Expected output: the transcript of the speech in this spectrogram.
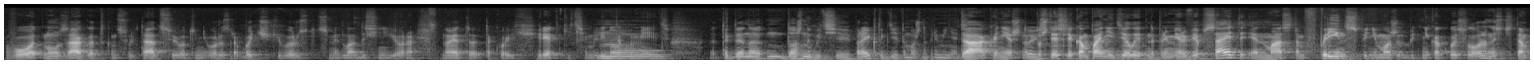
вот, ну, за год консультации, вот у него разработчики вырастут с медла до сеньора. Но это такой редкий тимлид так Ну, умеет. Тогда на, должны быть э, проекты, где это можно применять. Да, конечно. То потому есть- что если компания делает, например, веб-сайты NMAS, там в принципе не может быть никакой сложности. Там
